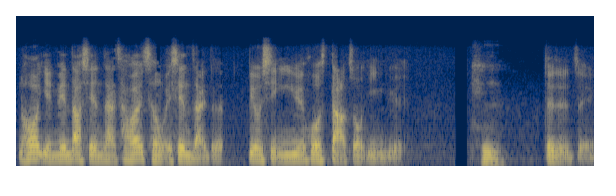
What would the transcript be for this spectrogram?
然后演变到现在才会成为现在的流行音乐或是大众音乐。是，对对对。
